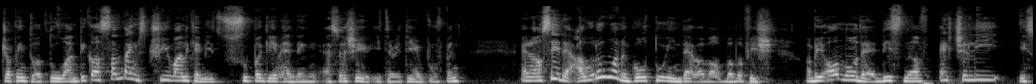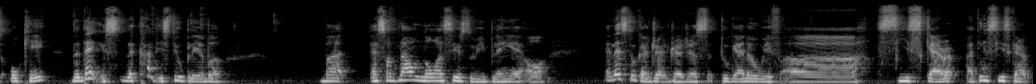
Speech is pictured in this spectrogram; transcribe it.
dropping to a 2-1 because sometimes 3-1 can be super game ending, especially with iterative improvement. And I'll say that I wouldn't want to go too in depth about Bubblefish, but we all know that this nerf actually is okay. The deck is, the card is still playable. But as of now, no one seems to be playing it at all. And let's look at Dreg Dredgers together with uh Sea Scarab. I think Sea Scarab.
